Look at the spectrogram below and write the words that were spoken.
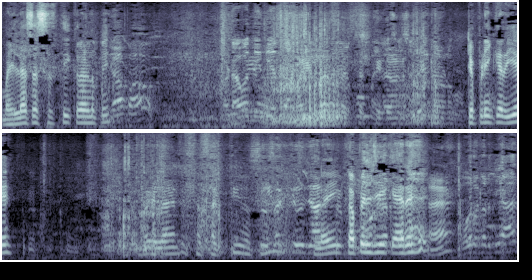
महिला सशक्तिकरण पे। बढ़ावा दे दिया था टिप्पणी करिए। नहीं कपिल जी कह रहे हैं। और कर दिया आज।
